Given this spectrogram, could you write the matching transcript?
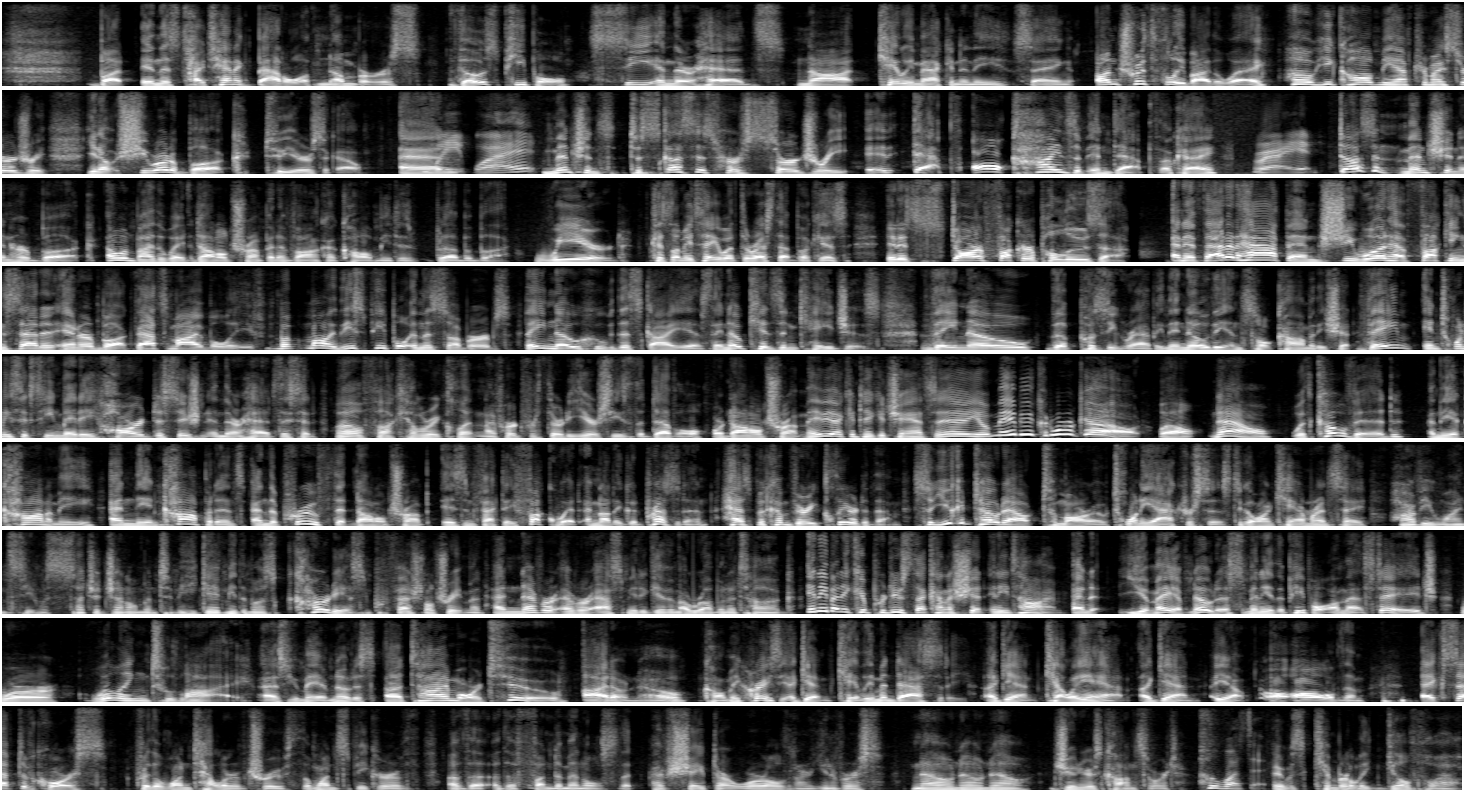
But in this titanic battle of numbers, those people see in their heads not Kayleigh McEnany saying, untruthfully, by the way, oh, he called me after my surgery. You know, she wrote a book two years ago. And Wait, what? Mentions, discusses her surgery in depth, all kinds of in depth, okay? Right. Doesn't mention in her book, oh, and by the way, Donald Trump and Ivanka called me to blah, blah, blah. Weird. Because let me tell you what the rest of that book is it is Starfucker Palooza. And if that had happened, she would have fucking said it in her book. That's my belief. But Molly, these people in the suburbs, they know who this guy is. They know kids in cages. They know the pussy grabbing. They know the insult comedy shit. They, in 2016, made a hard decision in their heads. They said, well, fuck, Hillary Clinton. I've heard for 30 years she's the devil. Or Donald Trump. Maybe I can take a chance. Eh, you know, maybe it could work out. Well, now with COVID and the economy and the incompetence and the proof that Donald Trump is, in fact, a fuckwit and not a good president has become very clear to them. So you could tote out tomorrow 20 actresses to go on camera and say, Harvey Weinstein was such a gentleman to me. He gave me the most courteous and professional treatment and never ever asked me to give him a rub and a tug. Anybody could produce that kind of shit anytime. And you may have noticed many of the people on that stage were willing to lie, as you may have noticed, a time or two. I don't know. Call me crazy. Again, Kayleigh Mendacity. Again, Kellyanne. Again, you know, all of them, except, of course, for the one teller of truth, the one speaker of, of, the, of the fundamentals that have shaped our world and our universe. No, no, no. Junior's consort. Who was it? It was Kimberly Guilfoyle.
